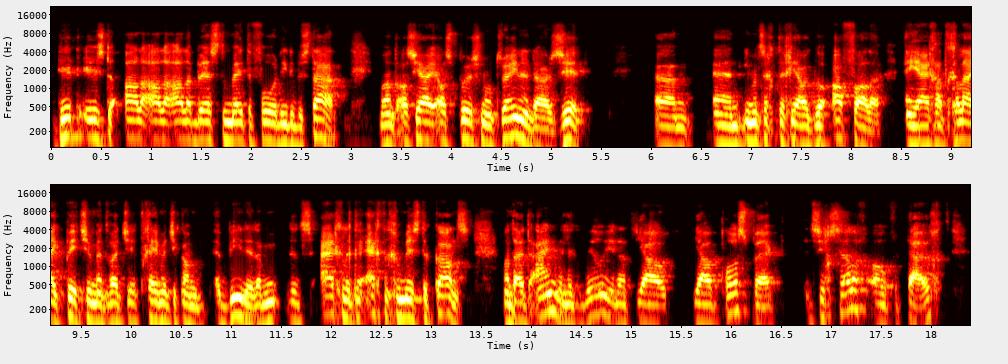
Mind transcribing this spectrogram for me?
Dit is de aller, aller, allerbeste metafoor die er bestaat. Want als jij als personal trainer daar zit. Um, en iemand zegt tegen jou: Ik wil afvallen. En jij gaat gelijk pitchen met wat je, hetgeen wat je kan bieden. Dan, dat is eigenlijk een, echt een gemiste kans. Want uiteindelijk wil je dat jouw jouw prospect zichzelf overtuigt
